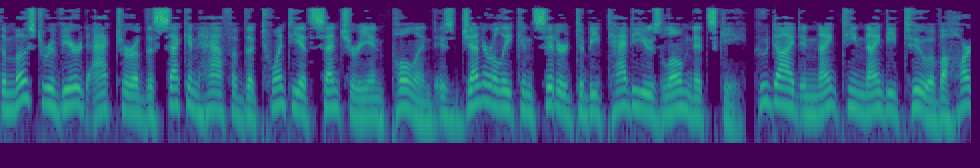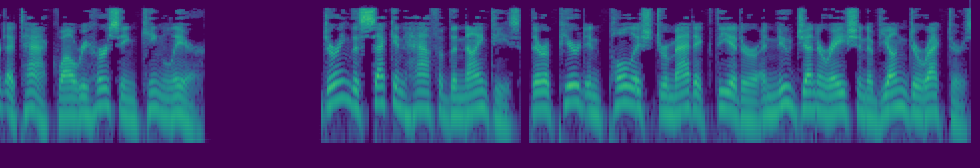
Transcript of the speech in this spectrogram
The most revered actor of the second half of the 20th century in Poland is generally considered to be Tadeusz Lomnicki, who died in 1992 of a heart attack while rehearsing King Lear. During the second half of the 90s, there appeared in Polish dramatic theatre a new generation of young directors,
